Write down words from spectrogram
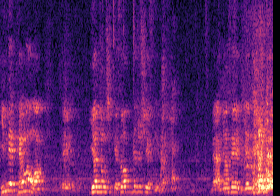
인맥 대마왕 네, 이현정 씨께서 해주시겠습니다. 네, 안녕하세요 이현정입니다.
